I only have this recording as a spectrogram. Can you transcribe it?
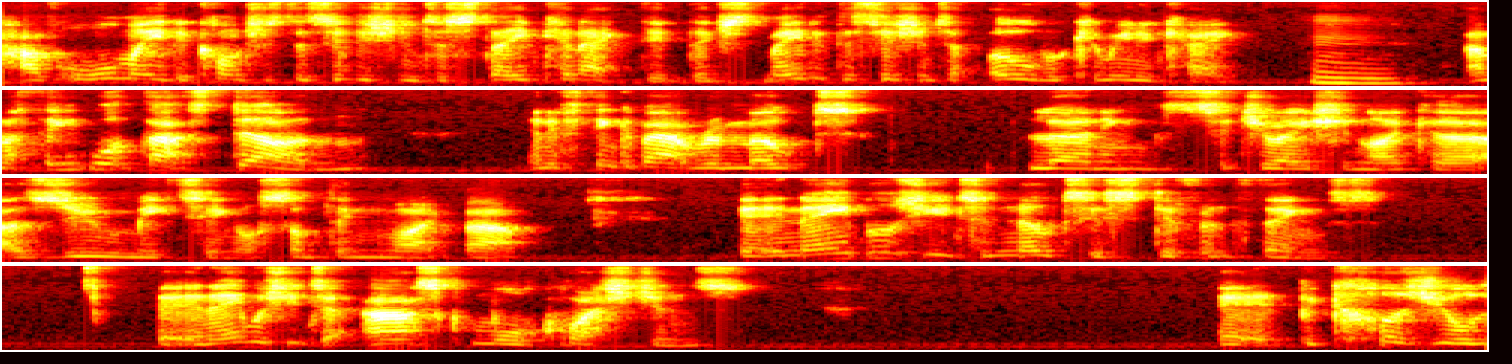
have all made a conscious decision to stay connected. They've just made a decision to over communicate. Mm. And I think what that's done, and if you think about remote learning situation like a, a Zoom meeting or something like that, it enables you to notice different things it enables you to ask more questions it, because you're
